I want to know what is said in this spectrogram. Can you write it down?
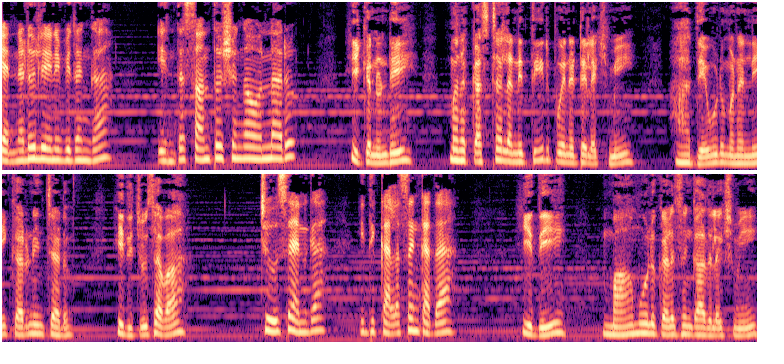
ఎన్నడూ లేని విధంగా ఇంత సంతోషంగా ఉన్నారు. ఇక నుండి మన కష్టాలన్నీ తీరిపోయినట్టే లక్ష్మి. ఆ దేవుడు మనల్ని కరుణించాడు. ఇది చూసావా? చూశానుగా. ఇది కలసం కదా? ఇది మామూలు కలశం కాదు లక్ష్మి.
